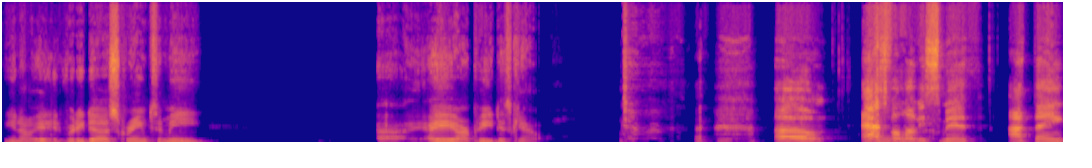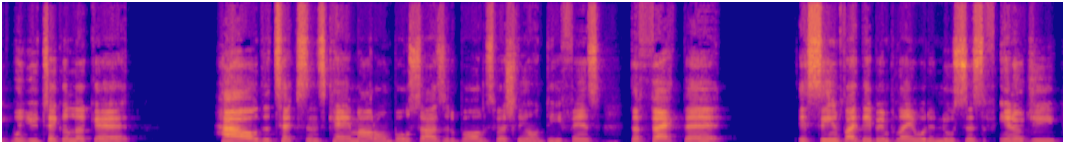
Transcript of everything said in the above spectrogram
you know, it, it really does scream to me uh AARP discount. um, as oh, for Lovie Smith, I think when you take a look at how the Texans came out on both sides of the ball, especially on defense, the fact that it seems like they've been playing with a new sense of energy.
